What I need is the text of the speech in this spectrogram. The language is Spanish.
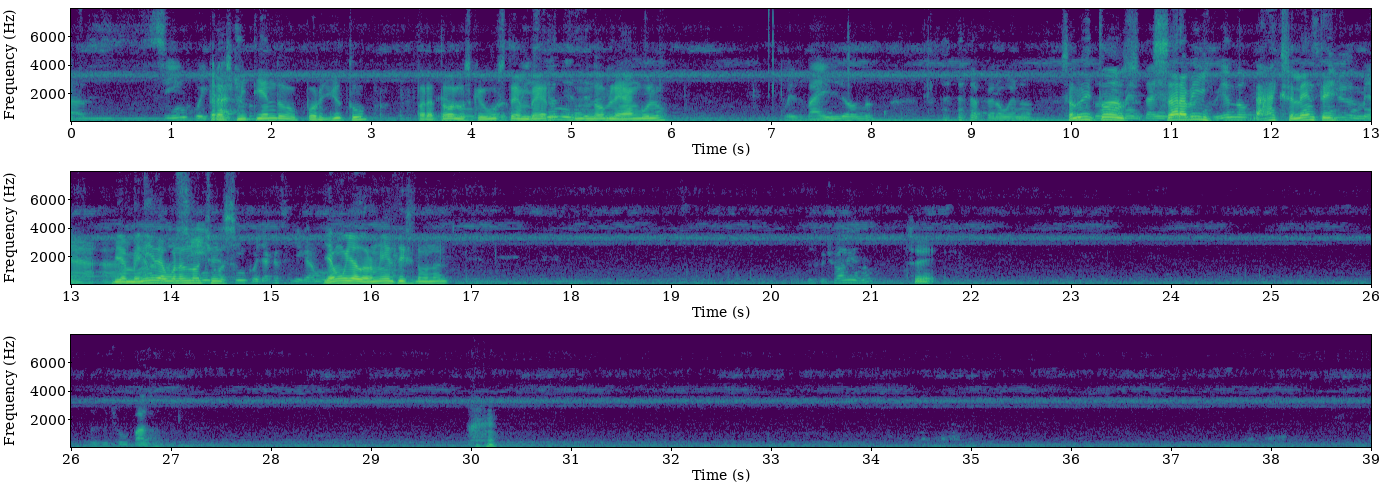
transmitiendo por YouTube para todos los que gusten ver un doble ángulo. Pues bailó, ¿no? Pero bueno. Saluditos, estamos subiendo. Ah, excelente. A- a Bienvenida, a buenas cinco, noches. cinco, ya casi llegamos. Ya me voy a dormir, dice Manuel. ¿Se escuchó alguien, no? Sí. Se escuchó un paso.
